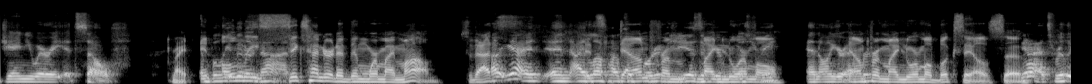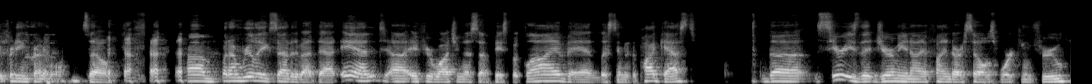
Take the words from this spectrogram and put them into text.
January itself. Right. And And believe it or only not- 600 of them were my mom. So that's Uh, yeah, and, and I love how down from my normal- and all your down efforts. from my normal book sales. So yeah, it's really pretty incredible. So, um, but I'm really excited about that. And uh, if you're watching us on Facebook Live and listening to the podcast, the series that Jeremy and I find ourselves working through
